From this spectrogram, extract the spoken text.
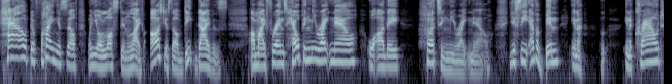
How to find yourself when you're lost in life. Ask yourself, deep divers, are my friends helping me right now or are they hurting me right now? You see, ever been in a in a crowd?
